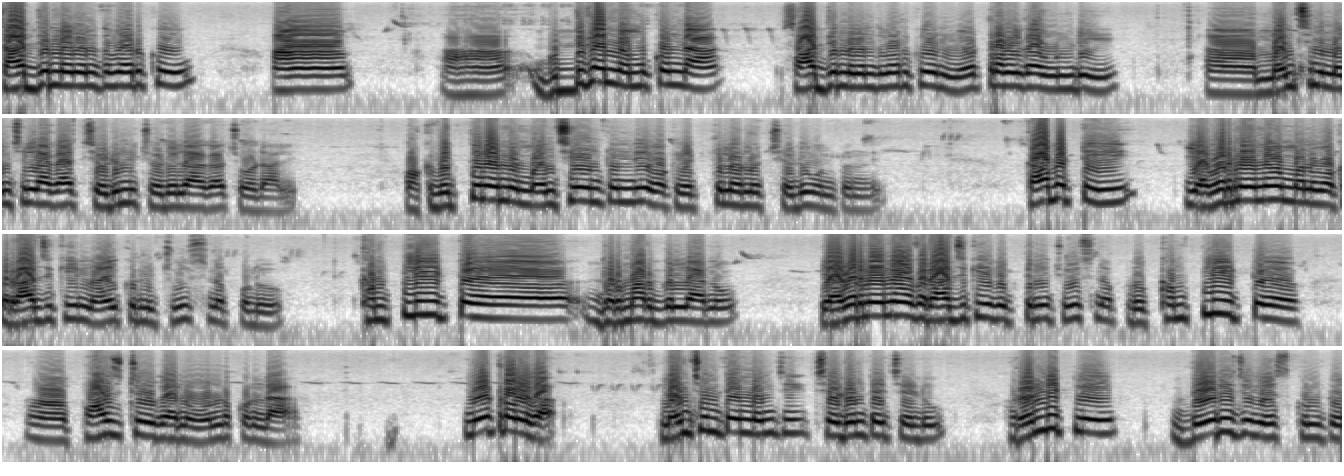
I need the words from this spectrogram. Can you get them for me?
సాధ్యమైనంత వరకు గుడ్డిగా నమ్మకుండా సాధ్యమైనంత వరకు న్యూట్రల్గా ఉండి మంచిని మంచిలాగా చెడుని చెడులాగా చూడాలి. ఒక వ్యక్తిలోనూ మంచి ఉంటుంది ఒక వ్యక్తిలోనూ చెడు ఉంటుంది. కాబట్టి ఎవరినైనా మనం ఒక రాజకీయ నాయకుడిని చూసినప్పుడు కంప్లీట్ దుర్మార్గుల్లాను ఎవరినైనా ఒక రాజకీయ వ్యక్తిని చూసినప్పుడు కంప్లీట్ పాజిటివ్గాను ఉండకుండా న్యూట్రల్గా మంచి ఉంటే మంచి చెడు ఉంటే చెడు రెండింటిని బేరీజు వేసుకుంటూ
